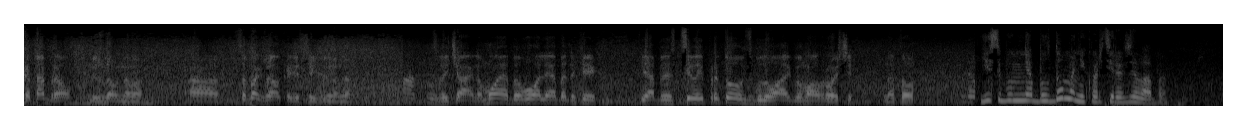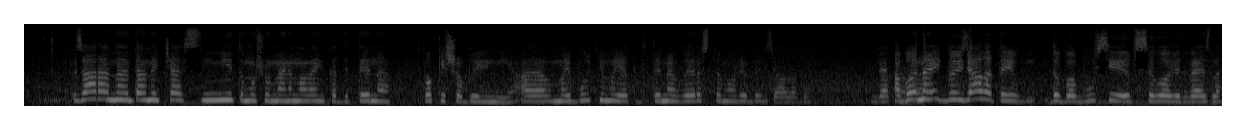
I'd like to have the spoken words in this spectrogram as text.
Кота брал бездомного. А собак жалко действительно, да. Звичайно, моя би воля, я би таких, я би цілий притулок збудував, якби мав гроші на то. Если бы у меня был дом, а не квартира, взяла бы. Зараз на даний час ні, тому що в мене маленька дитина, поки що би ні. А в майбутньому, як дитина виросте, може би взяла би. Або навіть би взяла, то й до бабусі в село відвезла.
